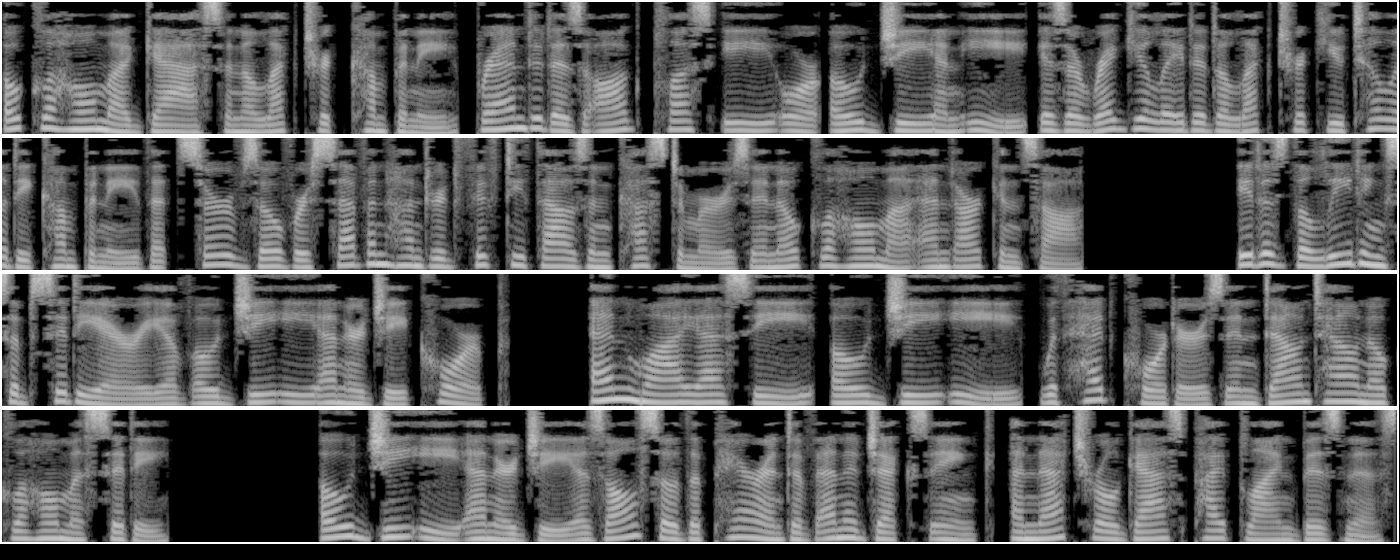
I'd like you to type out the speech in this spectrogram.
Oklahoma Gas and Electric Company branded as OG plus E or OG&E is a regulated electric utility company that serves over 750,000 customers in Oklahoma and Arkansas. It is the leading subsidiary of OGE Energy Corp. NYSE, OGE, with headquarters in downtown Oklahoma City. OGE Energy is also the parent of Enogex Inc., a natural gas pipeline business.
